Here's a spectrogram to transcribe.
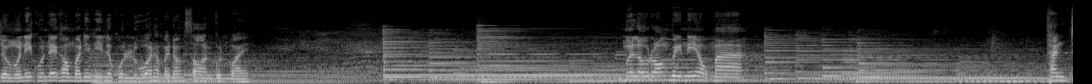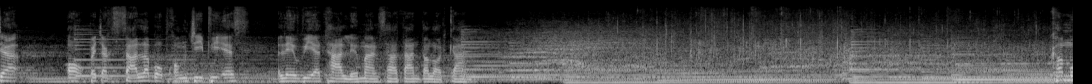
จนวันนี้คุณได้เข้ามาที่นี่แล้วคุณรู้ว่าทำไมต้องซ่อนคุณไว้ เมื่อเราร้องเพลงนี้ออกมา ท่านจะออกไปจากสารระบบของ GPS เลเวียทานหรือมารซาตานตลอดการขโม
